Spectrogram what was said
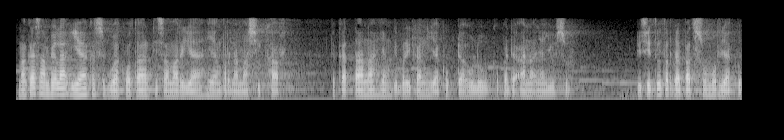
Maka sampailah ia ke sebuah kota di Samaria yang bernama Sikhar, dekat tanah yang diberikan Yakub dahulu kepada anaknya Yusuf. Di situ terdapat sumur Yakut.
